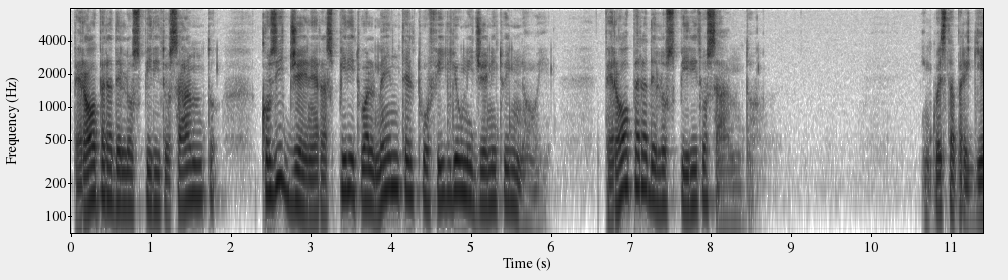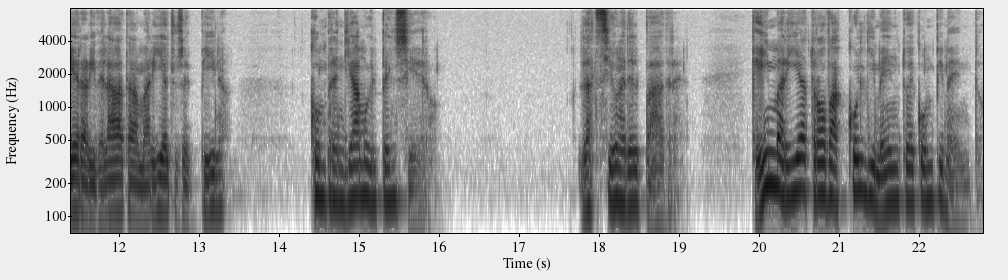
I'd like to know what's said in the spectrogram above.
per opera dello Spirito Santo, così genera spiritualmente il tuo Figlio unigenito in noi, per opera dello Spirito Santo. In questa preghiera rivelata a Maria Giuseppina, comprendiamo il pensiero l'azione del Padre, che in Maria trova accoglimento e compimento.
